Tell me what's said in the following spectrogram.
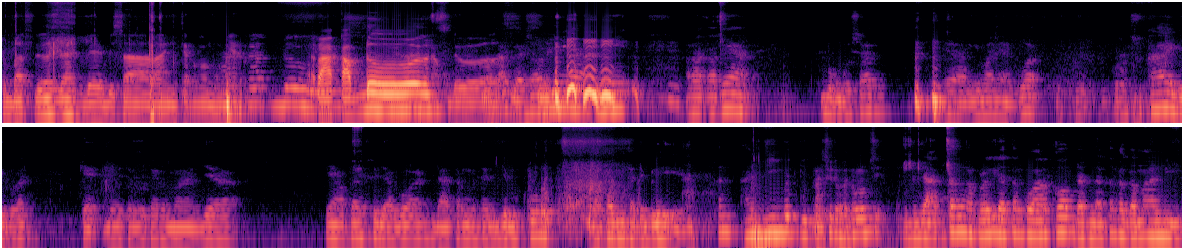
Sebat dulu dah biar bisa lancar ngomongnya. rakap dul Mantap dulu. Sorry ya, ini rakapnya bungkusan. Ya gimana ya, gua kurang suka gitu kan. Kayak bocah-bocah remaja yang apa itu jagoan datang minta dijemput bahkan minta dibeliin. Kan anjing banget gitu. Masih udah ketemu belum sih? udah datang apalagi datang ke warkop dan datang kagak mandi.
